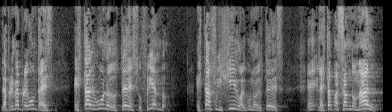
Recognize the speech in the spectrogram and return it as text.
La primera pregunta es, ¿está alguno de ustedes sufriendo? ¿Está afligido alguno de ustedes? ¿Eh? ¿La está pasando mal?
